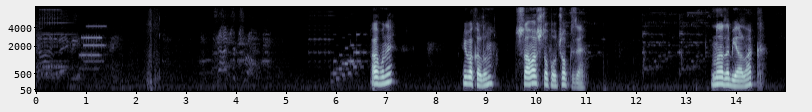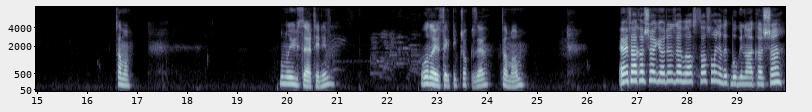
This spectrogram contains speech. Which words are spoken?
Aa bu ne? Bir bakalım. Savaş topu çok güzel. Buna da bir alak. Tamam. Bunu yükseltelim. Bunu da yükselttik. Çok güzel. Tamam. Evet arkadaşlar gördüğünüz gibi Brawl Stars oynadık bugün arkadaşlar.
